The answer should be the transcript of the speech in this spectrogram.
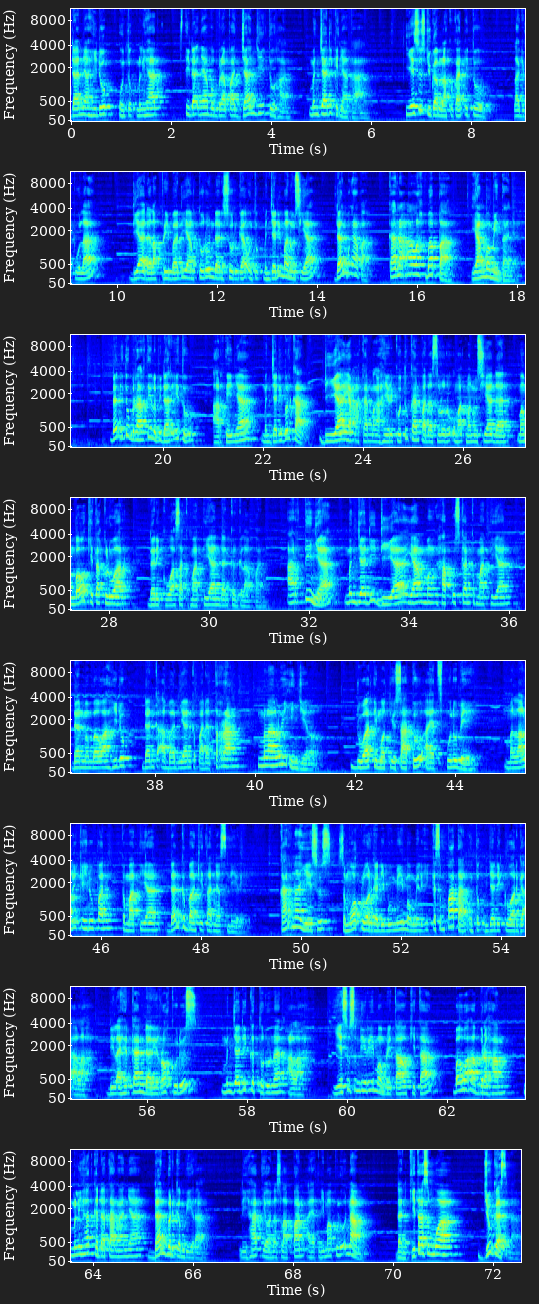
Dan yang hidup untuk melihat setidaknya beberapa janji Tuhan menjadi kenyataan. Yesus juga melakukan itu. Lagi pula, dia adalah pribadi yang turun dari surga untuk menjadi manusia dan mengapa? Karena Allah Bapa yang memintanya. Dan itu berarti lebih dari itu, artinya menjadi berkat. Dia yang akan mengakhiri kutukan pada seluruh umat manusia dan membawa kita keluar dari kuasa kematian dan kegelapan. Artinya, menjadi Dia yang menghapuskan kematian dan membawa hidup dan keabadian kepada terang melalui Injil. 2 Timotius 1 ayat 10b melalui kehidupan, kematian, dan kebangkitannya sendiri. Karena Yesus, semua keluarga di bumi memiliki kesempatan untuk menjadi keluarga Allah, dilahirkan dari Roh Kudus menjadi keturunan Allah Yesus sendiri memberitahu kita bahwa Abraham melihat kedatangannya dan bergembira. Lihat Yohanes 8 ayat 56. Dan kita semua juga senang.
